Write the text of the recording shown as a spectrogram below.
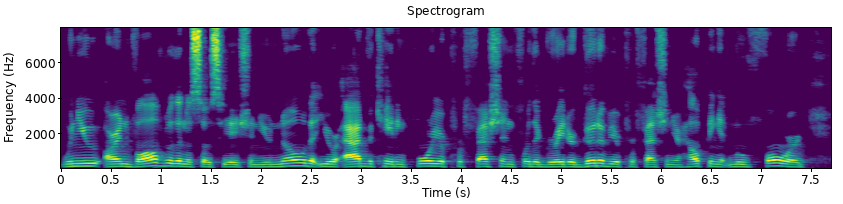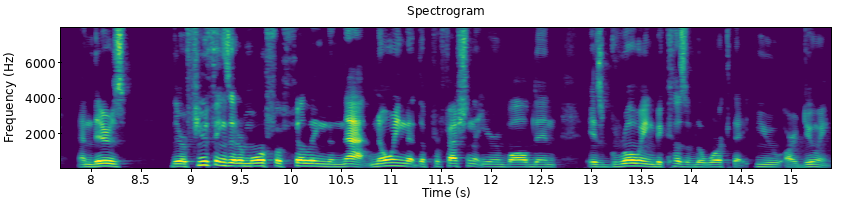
when you are involved with an association, you know that you're advocating for your profession, for the greater good of your profession. You're helping it move forward. And there's there are a few things that are more fulfilling than that, knowing that the profession that you're involved in is growing because of the work that you are doing.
